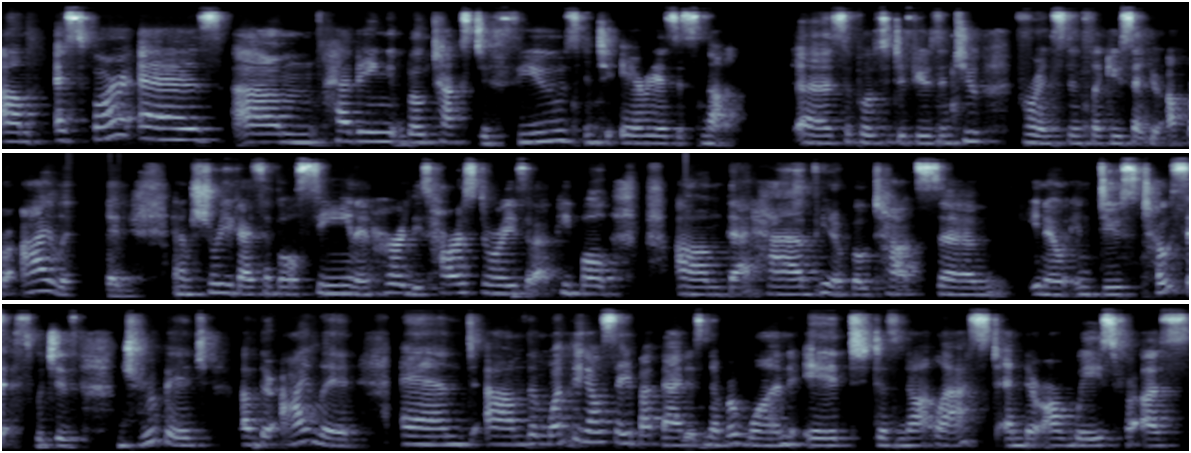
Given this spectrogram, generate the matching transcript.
Um, as far as um, having Botox diffuse into areas it's not uh, supposed to diffuse into, for instance, like you said, your upper eyelid. And I'm sure you guys have all seen and heard these horror stories about people um, that have, you know, Botox, um, you know, induced ptosis, which is droopage of their eyelid. And um, the one thing I'll say about that is number one, it does not last, and there are ways for us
